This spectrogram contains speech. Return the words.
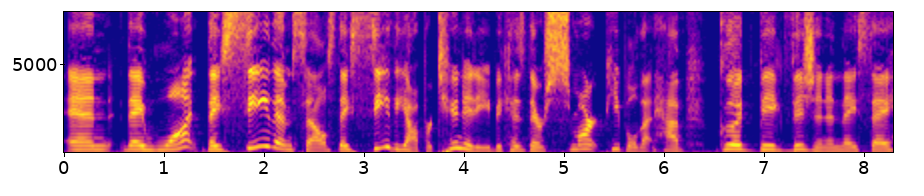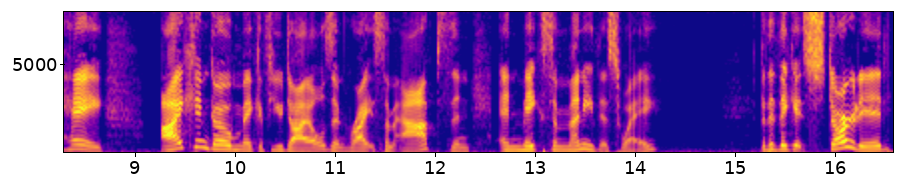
and they want they see themselves they see the opportunity because they're smart people that have good big vision and they say hey i can go make a few dials and write some apps and and make some money this way but that they get started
